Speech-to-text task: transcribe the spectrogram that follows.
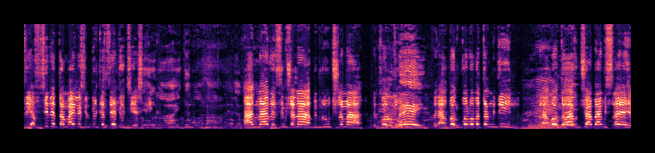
זה יפסיד את המיילה של ברכסדיו שיש לי. עד 120 שנה, בבריאות שלמה, בכל טוב. ולהרבות גבולו בתלמידים, ולהרבות תורה וקדושה בעם ישראל,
